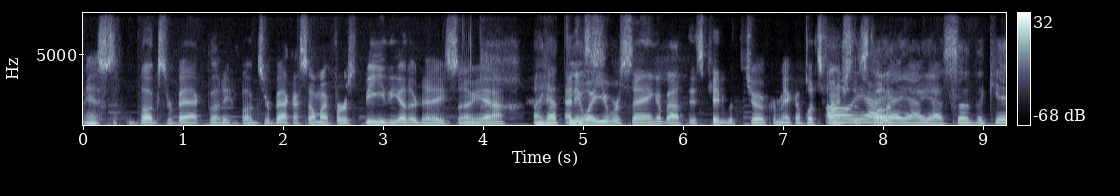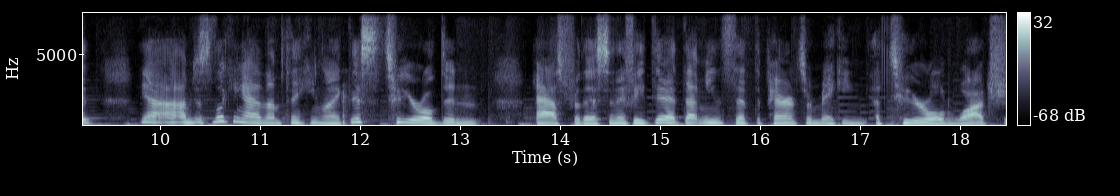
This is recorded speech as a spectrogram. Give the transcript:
Yes, bugs are back, buddy. Bugs are back. I saw my first bee the other day, so yeah. I got these... Anyway, you were saying about this kid with the Joker makeup. Let's finish oh this yeah, thought. yeah, yeah, yeah. So the kid, yeah, I'm just looking at it and I'm thinking like this two year old didn't ask for this, and if he did, that means that the parents are making a two year old watch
